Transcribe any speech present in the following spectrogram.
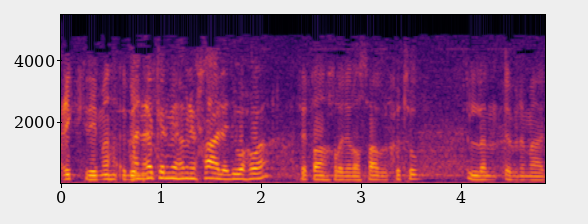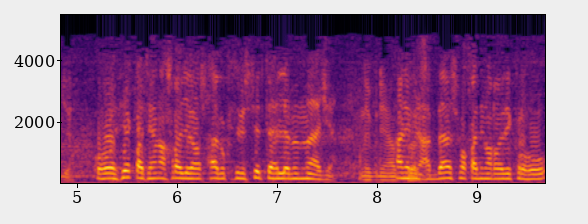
عكرمة بن عن عكرمة بن خالد وهو؟ ثقة أخرج له أصحاب الكتب إلا ابن ماجه. وهو ثقة أخرج له أصحاب كتب الستة إلا ابن ماجه. عن ابن عباس عن ابن عباس وقد مر ذكره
